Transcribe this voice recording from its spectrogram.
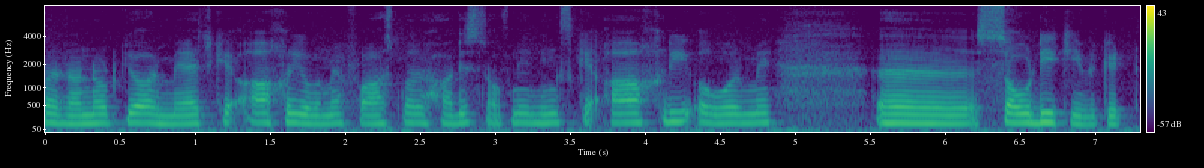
पर रन आउट किया और मैच के आखिरी ओवर में फास्ट बॉलर हारिस रऊफ ने इनिंग्स के आखिरी ओवर में सऊदी की विकेट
